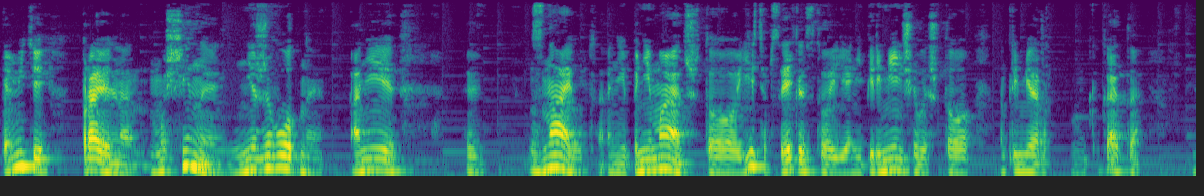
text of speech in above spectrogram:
Поймите правильно, мужчины не животные. Они э, знают, они понимают, что есть обстоятельства, и они переменчивы, что, например, какая-то э,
